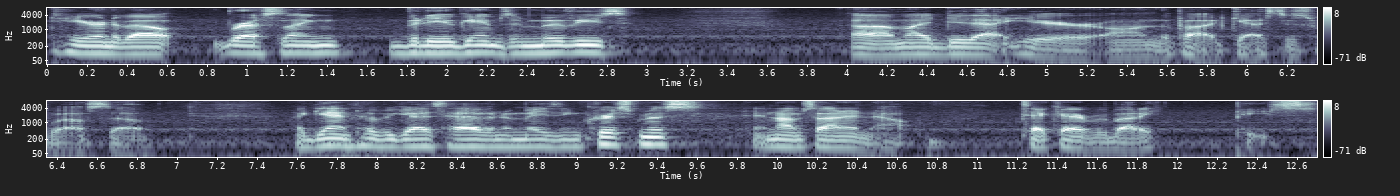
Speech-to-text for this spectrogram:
hearing about wrestling, video games, and movies, um, I do that here on the podcast as well. So, again, hope you guys have an amazing Christmas, and I'm signing out. Take care, everybody. Peace.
